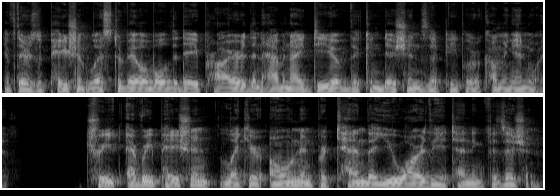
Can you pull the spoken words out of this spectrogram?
If there's a patient list available the day prior, then have an idea of the conditions that people are coming in with. Treat every patient like your own and pretend that you are the attending physician.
